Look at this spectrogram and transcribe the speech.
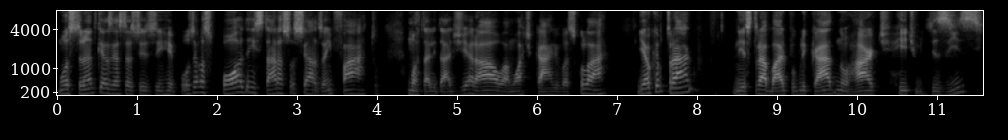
mostrando que as extrasístoles em repouso elas podem estar associadas a infarto, mortalidade geral, a morte cardiovascular. E é o que eu trago nesse trabalho publicado no Heart Rhythm Disease,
